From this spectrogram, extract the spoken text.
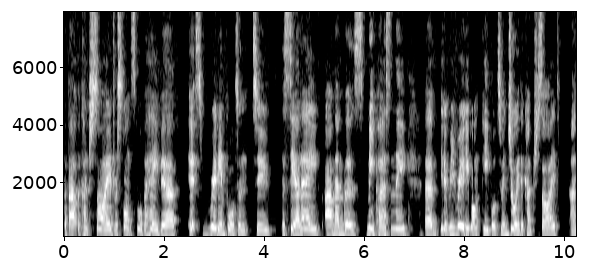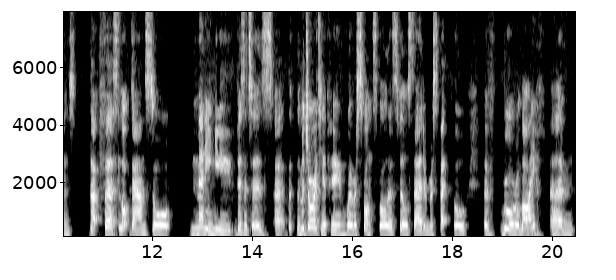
about the countryside, responsible behaviour, it's really important to the CLA, our members, me personally. Um, you know, we really want people to enjoy the countryside. And that first lockdown saw many new visitors, uh, the majority of whom were responsible, as Phil said, and respectful of rural life um,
